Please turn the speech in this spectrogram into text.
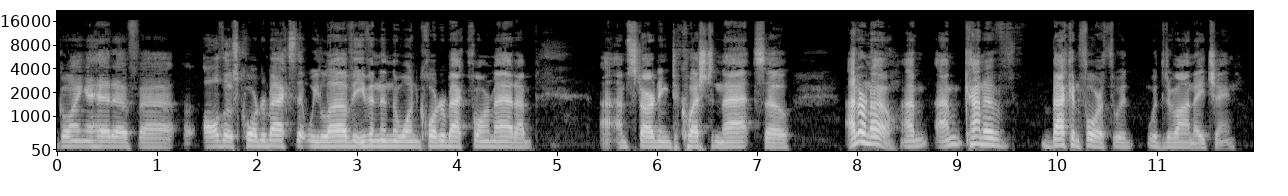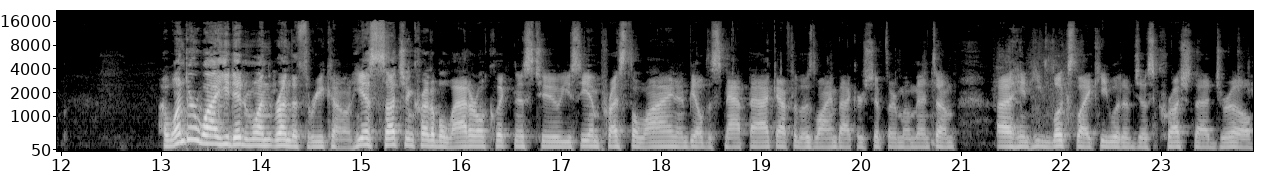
going ahead of uh, all those quarterbacks that we love, even in the one quarterback format. I'm I'm starting to question that. So I don't know. I'm I'm kind of back and forth with with De'Von Achane. I wonder why he didn't run, run the three cone. He has such incredible lateral quickness too. You see him press the line and be able to snap back after those linebackers shift their momentum uh, and he looks like he would have just crushed that drill.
